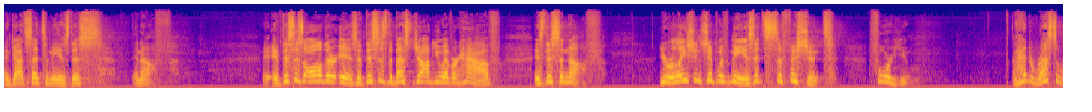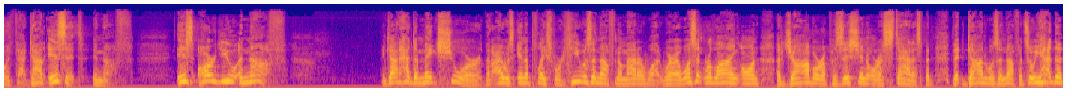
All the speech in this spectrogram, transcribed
And God said to me, Is this enough? If this is all there is, if this is the best job you ever have, is this enough? Your relationship with me, is it sufficient for you? And I had to wrestle with that. God, is it enough? Is are you enough? And God had to make sure that I was in a place where He was enough no matter what, where I wasn't relying on a job or a position or a status, but that God was enough. And so He had to,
